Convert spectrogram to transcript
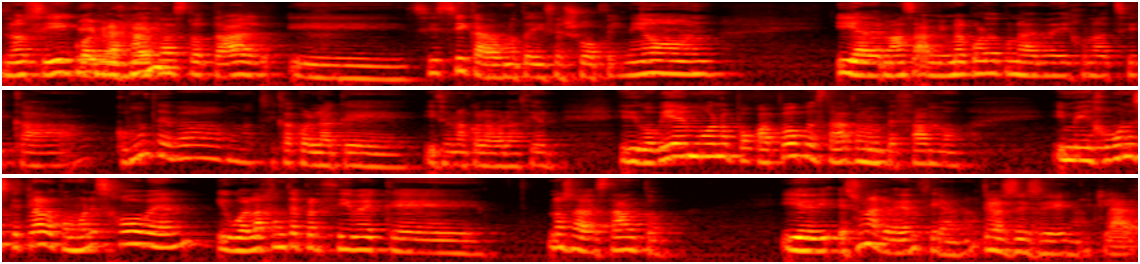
No, sí, cuando empiezas total. Y sí, sí, cada uno te dice su opinión. Y además, a mí me acuerdo que una vez me dijo una chica, ¿cómo te va? Una chica con la que hice una colaboración. Y digo, bien, bueno, poco a poco, estaba como empezando. Y me dijo, bueno, es que claro, como eres joven, igual la gente percibe que no sabes tanto. Y es una creencia, ¿no? Ah, sí, sí. Claro.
